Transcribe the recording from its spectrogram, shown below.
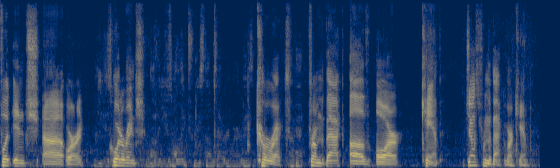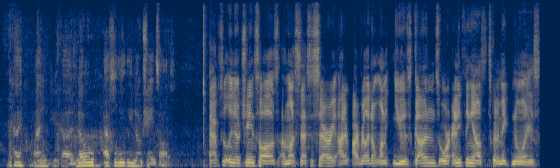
foot inch, uh, or quarter inch. You just want like tree stumps everywhere, basically? Correct. Okay. From the back of our camp. Just from the back of our camp. Okay. And uh, no, absolutely no chainsaws. Absolutely no chainsaws unless necessary. I, I really don't want to use guns or anything else that's going to make noise.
